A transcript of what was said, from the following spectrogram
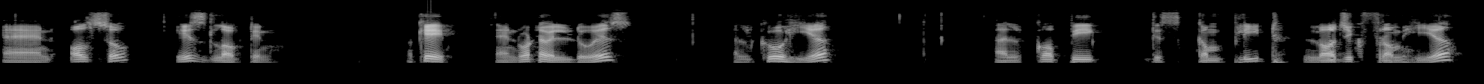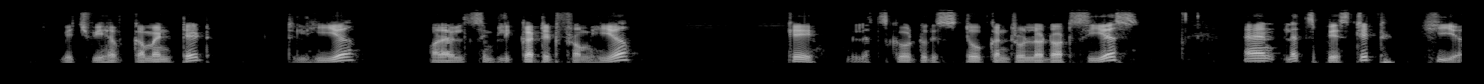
and also is logged in. Okay, and what I will do is I'll go here. I'll copy this complete logic from here, which we have commented till here, or I will simply cut it from here. Okay, let's go to the store controller.cs and let's paste it here.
